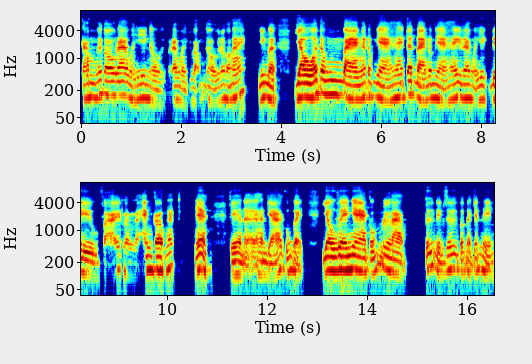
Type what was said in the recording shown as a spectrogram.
cầm cái tô ra ngoài hiên ngồi ra ngoài võng ngồi nó thoải mái. Nhưng mà dầu ở trong bàn ở trong nhà hay trên bàn trong nhà hay ra ngoài hiên đều phải là, là ăn cơm hết nha thì hành, ờ, hành giả cũng vậy. Dầu về nhà cũng là tứ niệm xứ vẫn là chánh niệm.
